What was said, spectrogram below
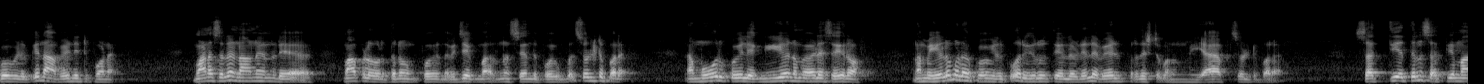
கோவிலுக்கு நான் வேண்டிட்டு போனேன். மனசில் நானும் என்னுடைய மாப்பிள்ளை ஒருத்தரும் போயிருந்தேன் விஜயகுமார்னு சேர்ந்து போகும்போது சொல்லிட்டு போகிறேன் நம்ம ஊர் கோயில் எங்கேயோ நம்ம வேலை செய்கிறோம் நம்ம எழுமலை கோவிலுக்கு ஒரு இருபத்தேழு அடியில் வேல் பிரதிஷ்டை பண்ணணும் ஐயா அப்படின்னு சொல்லிட்டு போகிறேன் சத்தியத்தின்னு சத்தியமா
